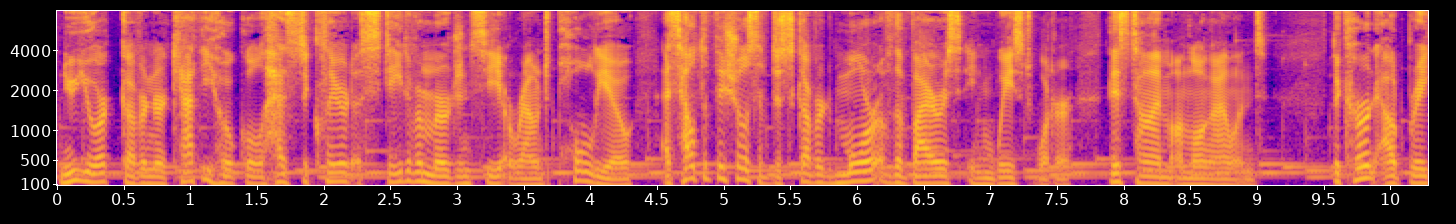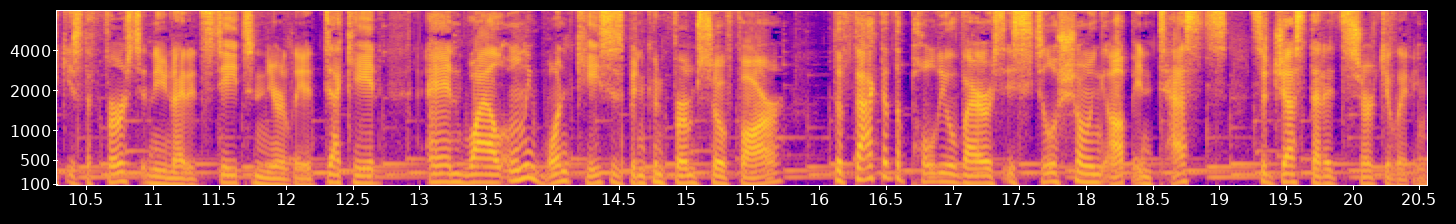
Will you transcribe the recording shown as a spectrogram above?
New York Governor Kathy Hochul has declared a state of emergency around polio as health officials have discovered more of the virus in wastewater, this time on Long Island. The current outbreak is the first in the United States in nearly a decade, and while only one case has been confirmed so far, the fact that the polio virus is still showing up in tests suggests that it's circulating.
